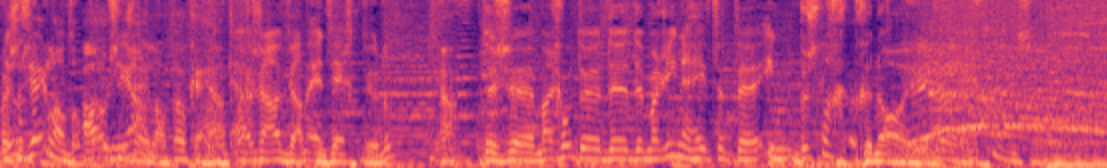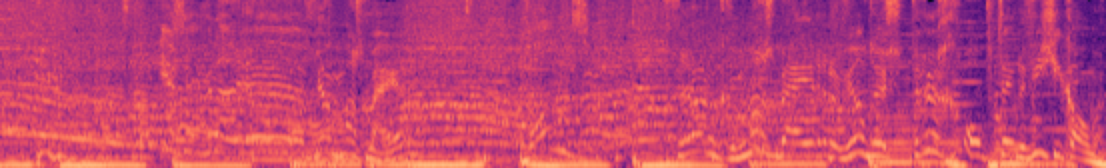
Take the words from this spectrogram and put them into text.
Nieuw-Zeeland, op de Oh. Nieuw-Zeeland, oké, Ja, ja. daar is nou wel een end weg, natuurlijk. Ja. Dus, eh, maar goed, de, de, de marine heeft het eh, in beslag genomen. Oh, ja. Eerst even naar eh, Frank Masmeijer. Masmeijer wil dus terug op televisie komen.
